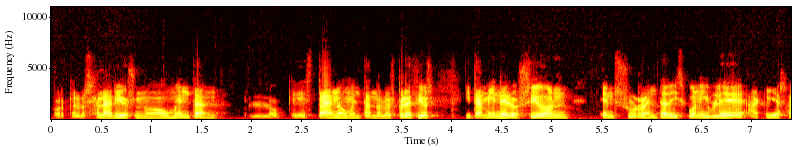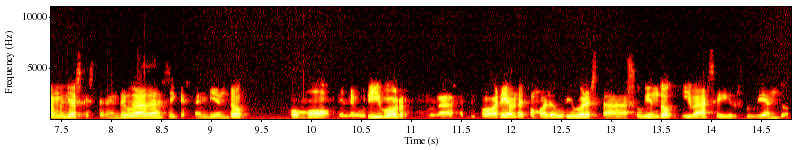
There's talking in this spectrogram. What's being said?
porque los salarios no aumentan lo que están aumentando los precios, y también erosión en su renta disponible a aquellas familias que estén endeudadas y que estén viendo cómo el Euribor a tipo variable, como el Euribor está subiendo y va a seguir subiendo.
